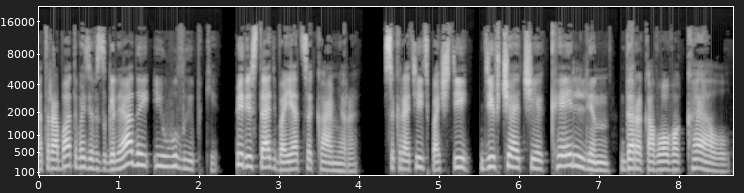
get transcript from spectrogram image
отрабатывать взгляды и улыбки, перестать бояться камеры, сократить почти девчачье Келлин до рокового Кэл,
